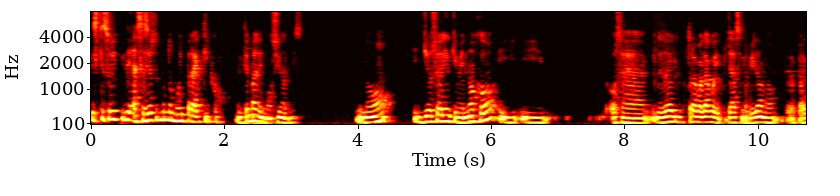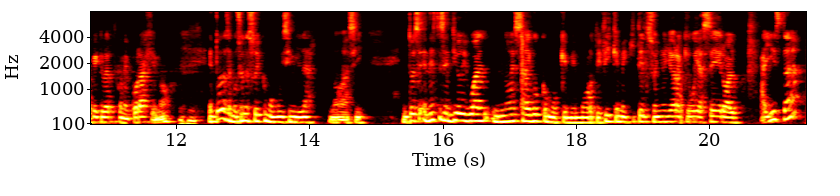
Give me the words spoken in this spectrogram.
Es que soy hasta cierto punto muy práctico en tema de emociones, ¿no? Yo soy alguien que me enojo y, y, o sea, le doy el trago al agua y pues ya se me olvidó, ¿no? Pero ¿Para qué quedarte con el coraje, ¿no? En todas las emociones soy como muy similar, ¿no? Así. Entonces, en este sentido, igual no es algo como que me mortifique, me quite el sueño y ahora qué voy a hacer o algo. Ahí está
